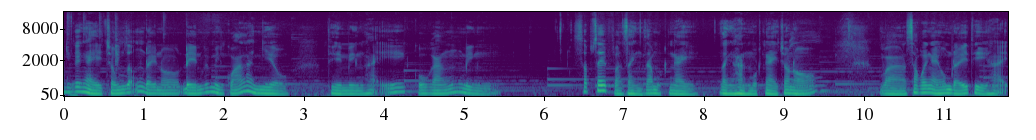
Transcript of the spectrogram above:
những cái ngày trống rỗng đấy nó đến với mình quá là nhiều thì mình hãy cố gắng mình sắp xếp và dành ra một ngày dành hẳn một ngày cho nó. Và sau cái ngày hôm đấy thì hãy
